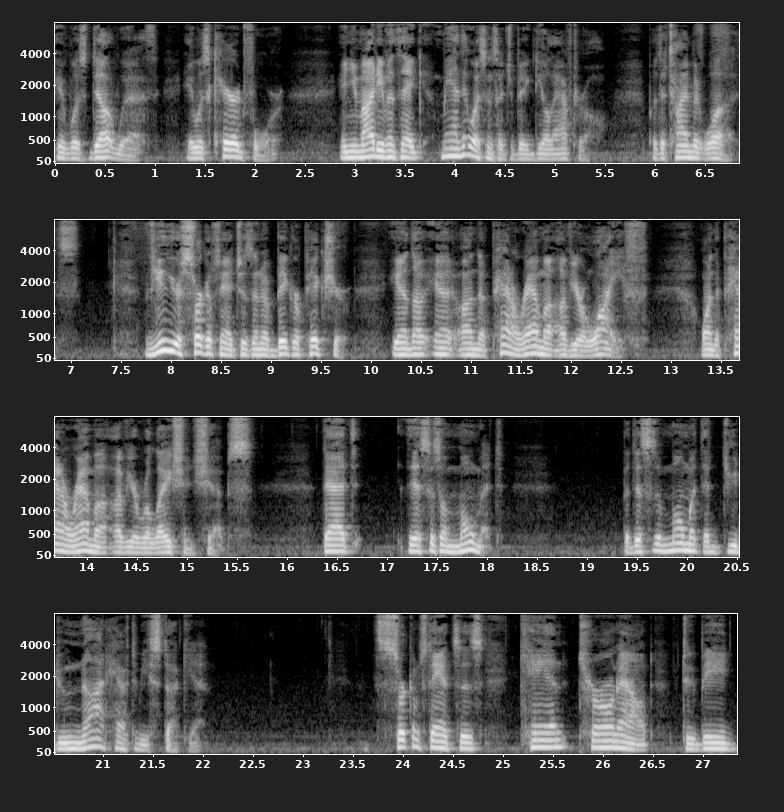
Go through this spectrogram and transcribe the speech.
it was dealt with, it was cared for, and you might even think, man, that wasn't such a big deal after all. but the time it was. View your circumstances in a bigger picture, in the, in, on the panorama of your life, or on the panorama of your relationships. That this is a moment, but this is a moment that you do not have to be stuck in. Circumstances can turn out to be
